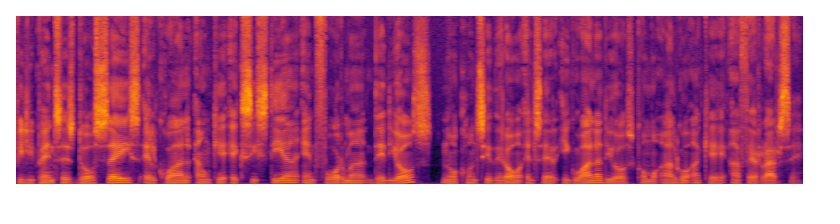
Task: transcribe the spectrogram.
Filipenses 2.6, el cual, aunque existía en forma de Dios, no consideró el ser igual a Dios como algo a que aferrarse.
